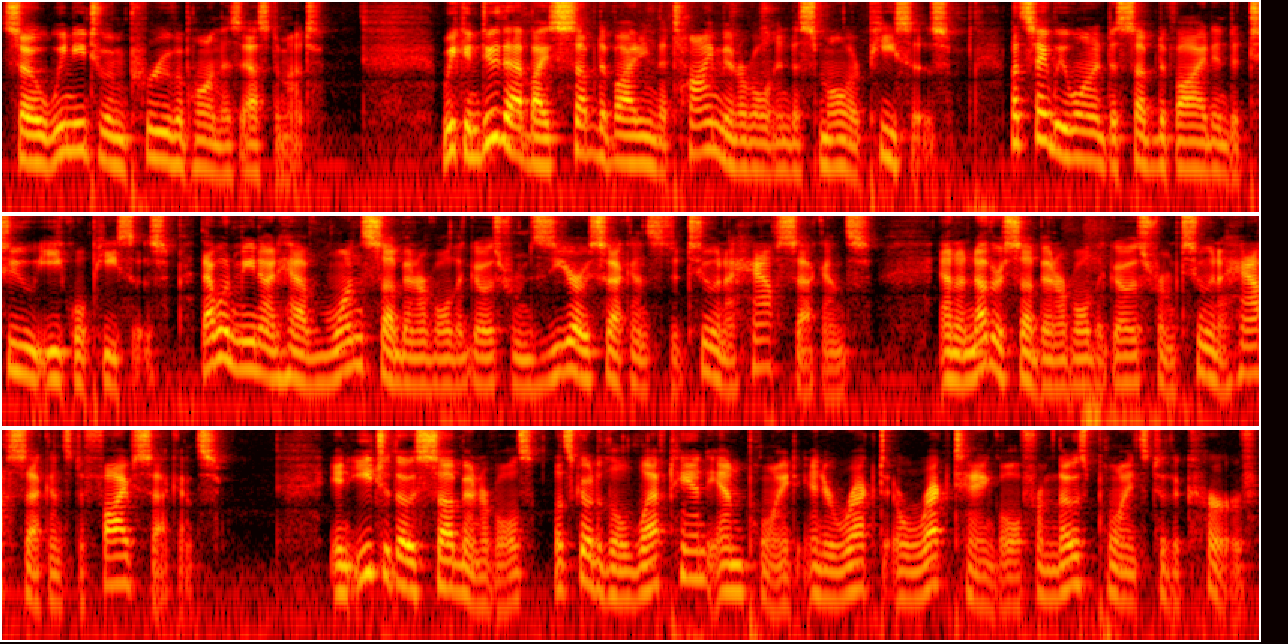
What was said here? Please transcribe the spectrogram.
So we need to improve upon this estimate. We can do that by subdividing the time interval into smaller pieces. Let's say we wanted to subdivide into two equal pieces. That would mean I'd have one subinterval that goes from 0 seconds to 2.5 seconds, and another subinterval that goes from 2.5 seconds to 5 seconds. In each of those subintervals, let's go to the left-hand endpoint and erect a rectangle from those points to the curve.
